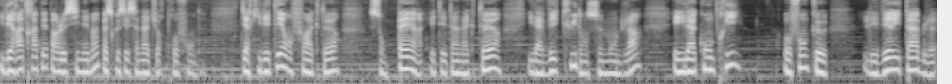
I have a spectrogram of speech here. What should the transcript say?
il est rattrapé par le cinéma parce que c'est sa nature profonde. C'est-à-dire qu'il était enfant acteur, son père était un acteur, il a vécu dans ce monde-là et il a compris au fond que les véritables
